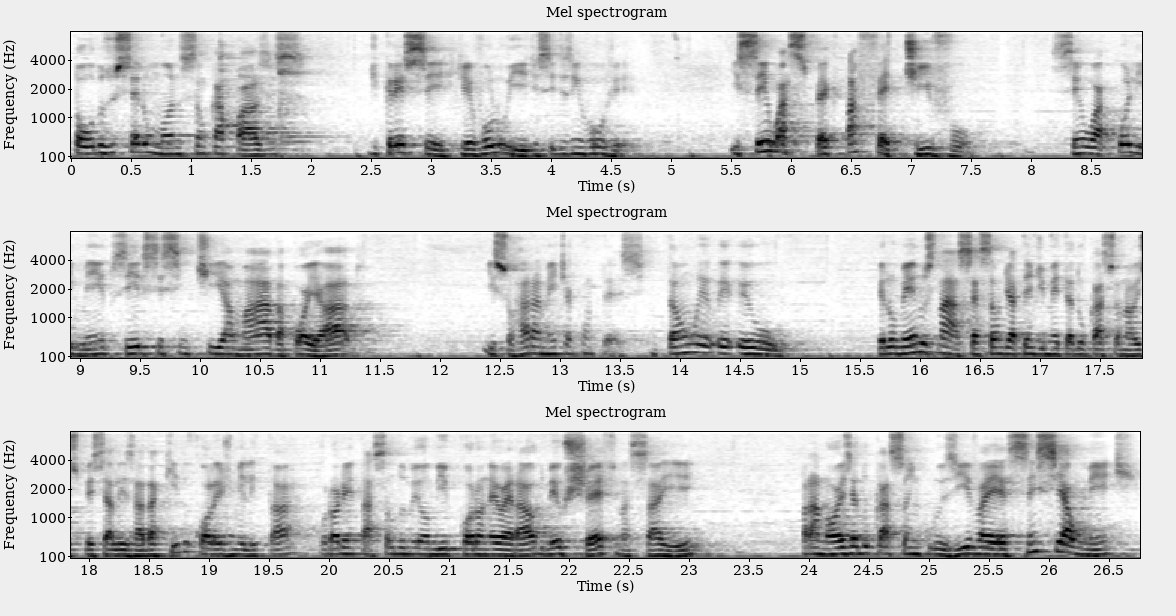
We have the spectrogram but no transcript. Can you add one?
todos os seres humanos são capazes de crescer, de evoluir, de se desenvolver. E sem o aspecto afetivo, sem o acolhimento, sem ele se sentir amado, apoiado, isso raramente acontece. Então, eu, eu pelo menos na seção de atendimento educacional especializada aqui do Colégio Militar, por orientação do meu amigo Coronel Heraldo, meu chefe na SAE, para nós a educação inclusiva é essencialmente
